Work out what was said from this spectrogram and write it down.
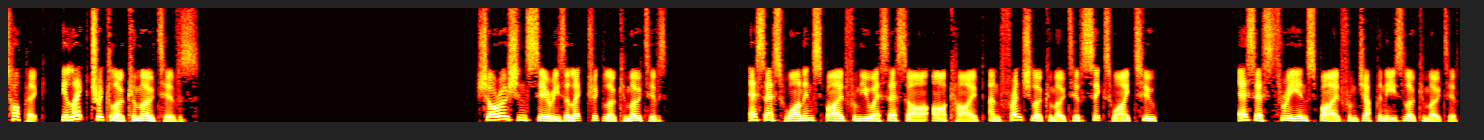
Topic: Electric locomotives. Shaoshan series electric locomotives SS1 inspired from USSR archived and French locomotive 6Y2 SS3 inspired from Japanese locomotive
